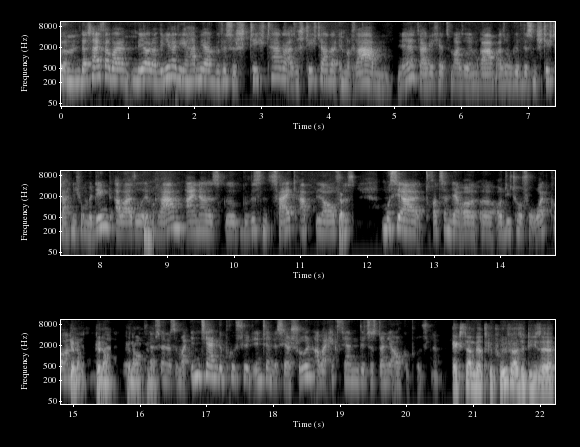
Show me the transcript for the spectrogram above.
Ähm, das heißt aber mehr oder weniger, die haben ja gewisse Stichtage, also Stichtage im Rahmen, ne, sage ich jetzt mal so im Rahmen, also einen gewissen Stichtag nicht unbedingt, aber so im Rahmen eines gewissen Zeitablaufes ja. muss ja trotzdem der äh, Auditor vor Ort kommen. Genau, genau, also, genau. genau. wenn das immer intern geprüft wird, intern ist ja schön, aber extern wird es dann ja auch geprüft. Ne? Extern wird es geprüft, also diese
